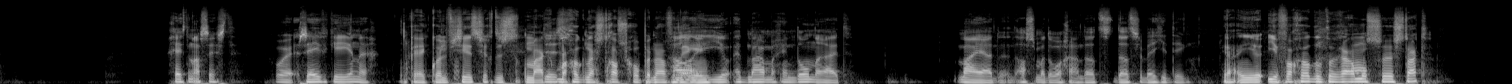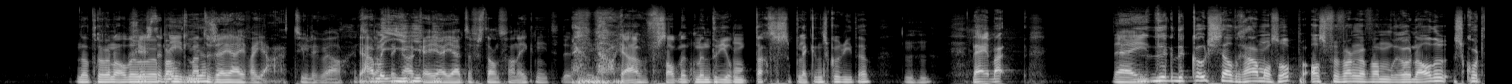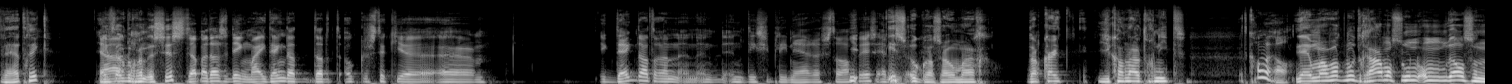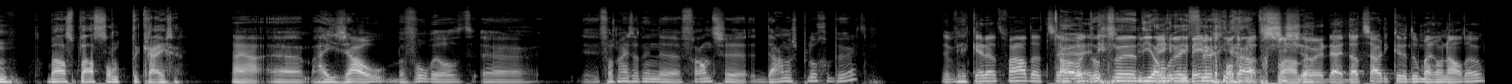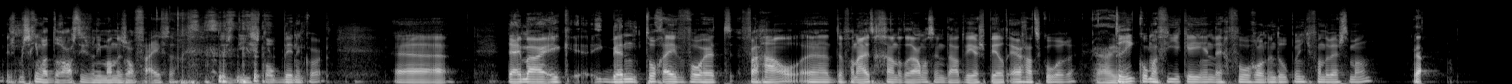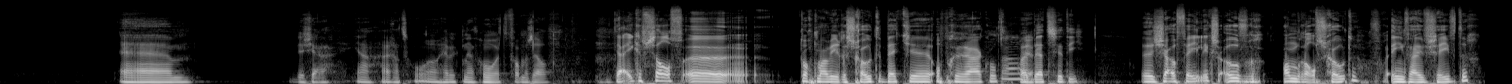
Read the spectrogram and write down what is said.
geeft een assist voor zeven keer inleg. Oké, kwalificeert zich, dus dat maakt, Dus- mag ook naar strafschoppen, naar verlenging. Oh, joh, het maakt me geen donder uit. Maar ja, als ze maar doorgaan, dat, dat is een beetje het ding. Ja, en je, je verwacht wel dat de Ramos eh, start? Dat Ronaldo Gisteren niet, maar toen zei jij van ja, tuurlijk wel. En Ja, maar ik, je- Oké, je- ja, jij hebt er verstand van, ik niet. Dus, Nou ja, verstand met mijn 380ste plek in Scorito. Mhm. Nee, maar Nee, de, de coach stelt Ramos op als vervanger van Ronaldo. Scoort een hat-trick. ja, Heeft ook nog een assist. dat, maar dat is het ding. Maar ik denk dat, dat het ook een stukje... ehm, ik denk dat er een, een- een, disciplinaire straf is. En Is ook wel zo, maar dan kan je, je kan nou toch niet... Het kan wel. Nee, maar wat moet Ramos doen om wel zijn basisplaats dan te krijgen? Nou ja, eh, hij zou bijvoorbeeld... eh, volgens mij is dat in de Franse damesploeg gebeurd. De- Ken je dat verhaal? Dat, Oh, dat, eh, die andere heeft- benen kapot ja, laten precies, slaan. ja. Door, nee, dat zou hij kunnen doen bij Ronaldo. Is misschien wat drastisch, want die man is al 50. dus die stopt binnenkort. Eh, nee, maar ik, ik ben toch even voor het verhaal eh, ervan uitgegaan dat Ramos inderdaad weer speelt. Er gaat scoren. Ja, je- 3,4 keer inleg voor gewoon een doelpuntje van de beste man. Ehm, dus ja, ja, hij gaat scoren, heb ik net gehoord van mezelf. ja, ik heb zelf eh, toch maar weer een schotenbedje opgerakeld Oh, bij ja. Bad City. João Felix over anderhalf schoten voor 1,75.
